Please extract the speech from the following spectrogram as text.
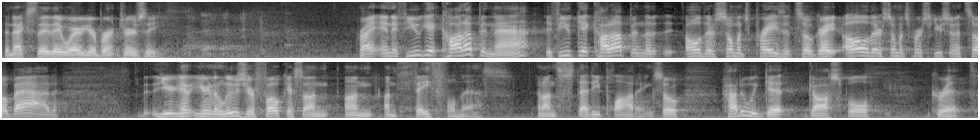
the next day they wear your burnt jersey. Right? And if you get caught up in that, if you get caught up in the, oh, there's so much praise, it's so great, oh, there's so much persecution, it's so bad, you're going you're to lose your focus on, on, on faithfulness and on steady plotting. So, how do we get gospel grit?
